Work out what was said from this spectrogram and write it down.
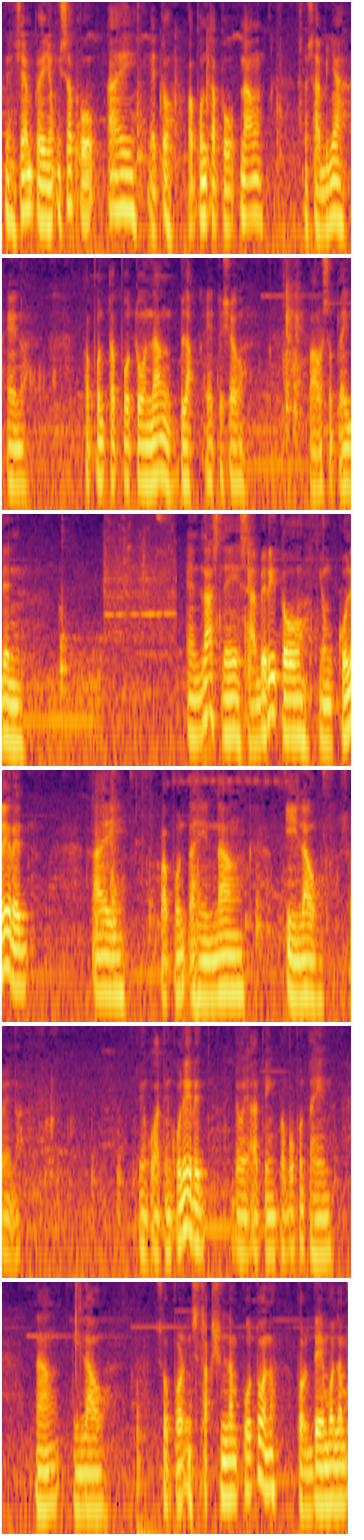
Then syempre, yung isa po ay ito, papunta po ng, ano sabi niya, ayun o, papunta po to ng black ito siya power supply din. And lastly sabi rito yung kulay red ay papuntahin ng ilaw. So yun oh. yung ating kulay red ito ay ating papupuntahin ng ilaw. So for instruction lang po to ano? For demo lang.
